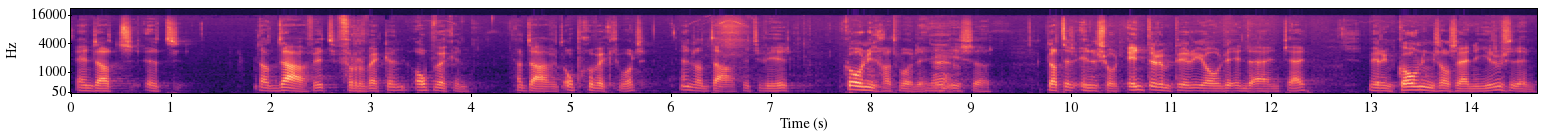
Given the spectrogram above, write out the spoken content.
En dat het dat David verwekken, opwekken. Dat David opgewekt wordt en dat David weer koning gaat worden in Israël. Dat er in een soort interimperiode in de eindtijd weer een koning zal zijn in Jeruzalem.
